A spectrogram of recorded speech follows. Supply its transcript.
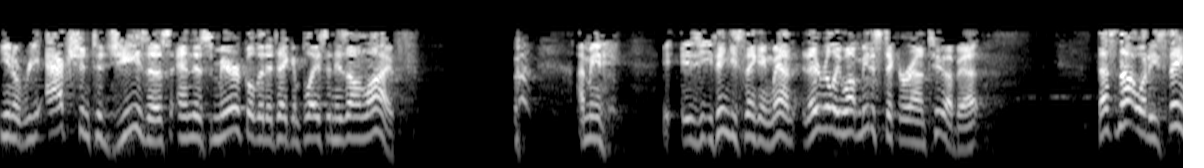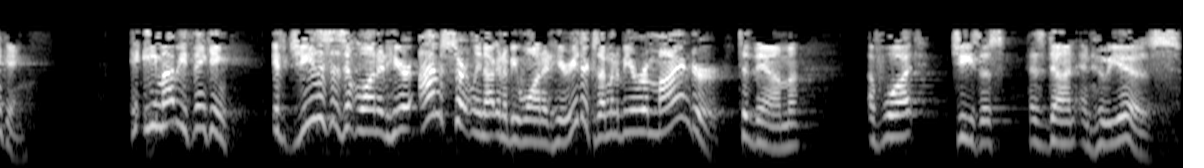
you know, reaction to Jesus and this miracle that had taken place in his own life. I mean, is, you think he's thinking, man, they really want me to stick around too, I bet. That's not what he's thinking. He might be thinking, if Jesus isn't wanted here, I'm certainly not going to be wanted here either because I'm going to be a reminder to them of what Jesus has done and who he is.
